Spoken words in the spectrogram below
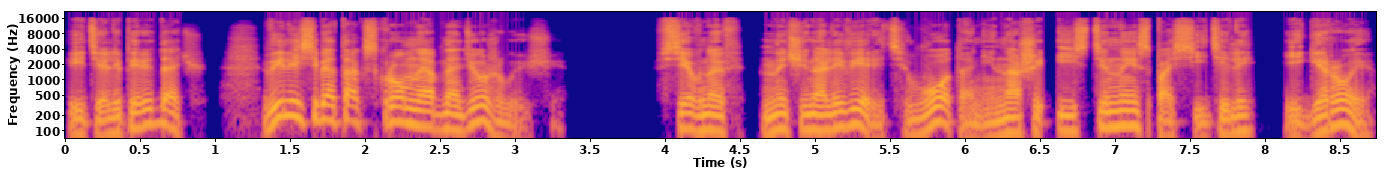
и телепередач, вели себя так скромно и обнадеживающе. Все вновь начинали верить, вот они, наши истинные спасители и герои.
